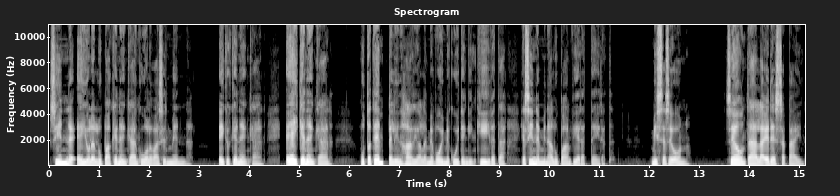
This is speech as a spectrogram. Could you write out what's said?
Sinne ei ole lupa kenenkään kuolevaisen mennä. Eikö kenenkään? Ei kenenkään. Mutta temppelin harjalle me voimme kuitenkin kiivetä ja sinne minä lupaan viedä teidät. Missä se on? Se on täällä edessäpäin.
